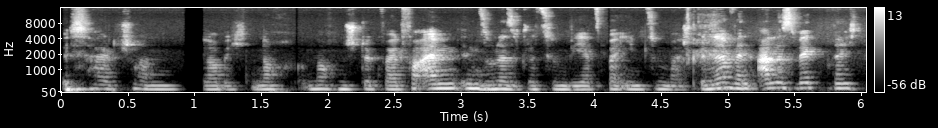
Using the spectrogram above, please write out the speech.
ist halt schon, glaube ich, noch, noch ein Stück weit. Vor allem in so einer Situation wie jetzt bei ihm zum Beispiel. Ne? Wenn alles wegbricht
